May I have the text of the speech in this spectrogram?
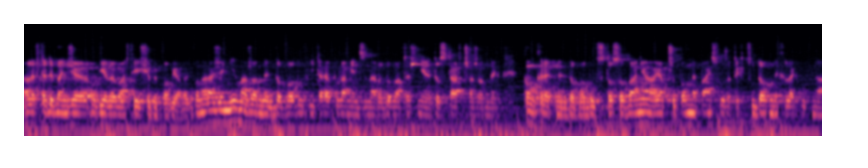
ale wtedy będzie o wiele łatwiej się wypowiadać, bo na razie nie ma żadnych dowodów, literatura międzynarodowa też nie dostarcza żadnych konkretnych dowodów stosowania, a ja przypomnę Państwu, że tych cudownych leków na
